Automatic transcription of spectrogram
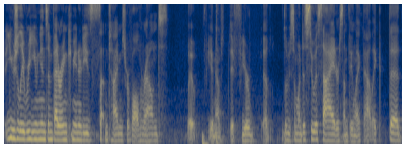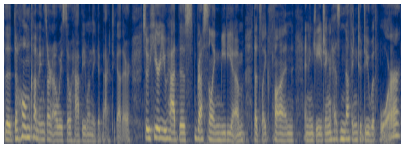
usually reunions in veteran communities sometimes revolve around uh, you know if you're uh, lose someone to suicide or something like that like the, the the homecomings aren't always so happy when they get back together so here you had this wrestling medium that's like fun and engaging and has nothing to do with war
